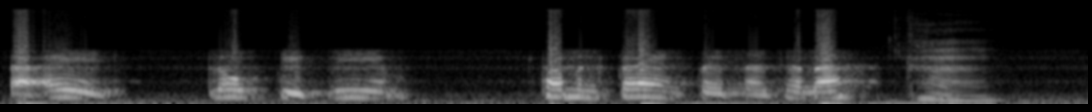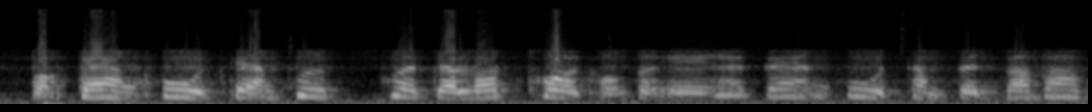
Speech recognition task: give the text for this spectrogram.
แต่ไอ้โรคจิตนี่ ถ้ามันแกล้งเป็นนะใช่ไหมค่ะบอกแกล้งพูดแกล้งพูดเพื่อจะลดโทษของตัวเองอะแกล้งพูดทำเป็นบ้าๆ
